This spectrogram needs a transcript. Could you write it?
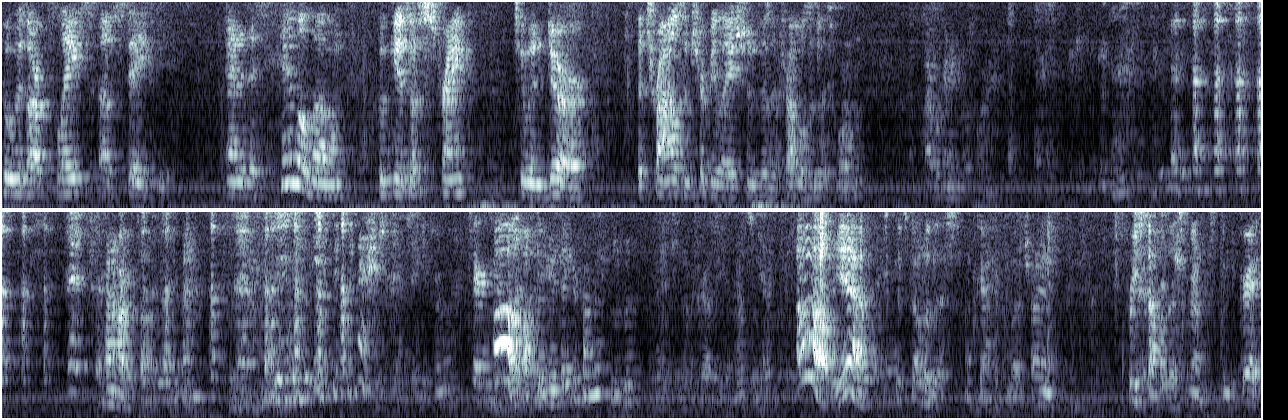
who is our place of safety. And it is Him alone who gives us strength to endure the trials and tribulations and the troubles of this world. All right, we're going to go for it. It's kind of hard to talk. oh, okay, you going to take it from me? Mm-hmm. Oh, yeah, let's, let's go with this. Okay, I'm going to try and freestyle this. We're gonna, it's going to be great.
